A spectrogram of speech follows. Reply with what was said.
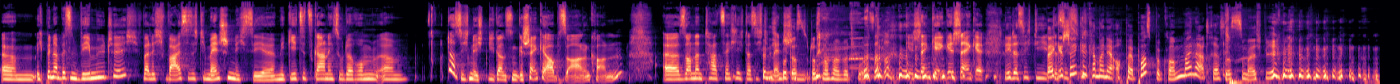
ähm, ich bin ein bisschen wehmütig, weil ich weiß, dass ich die Menschen nicht sehe. Mir geht's jetzt gar nicht so darum, ähm, dass ich nicht die ganzen Geschenke absahnen kann, äh, sondern tatsächlich, dass ich Find die ich Menschen. gut, dass du das nochmal betonst. Geschenke, Geschenke. Nee, dass ich die. Weil Geschenke kann man ja auch per Post bekommen. Meine Adresse ist zum Beispiel.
